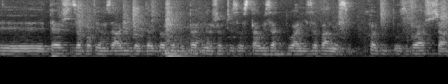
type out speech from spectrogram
y, też zobowiązali do tego, żeby pewne rzeczy zostały zaktualizowane. Chodzi tu zwłaszcza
